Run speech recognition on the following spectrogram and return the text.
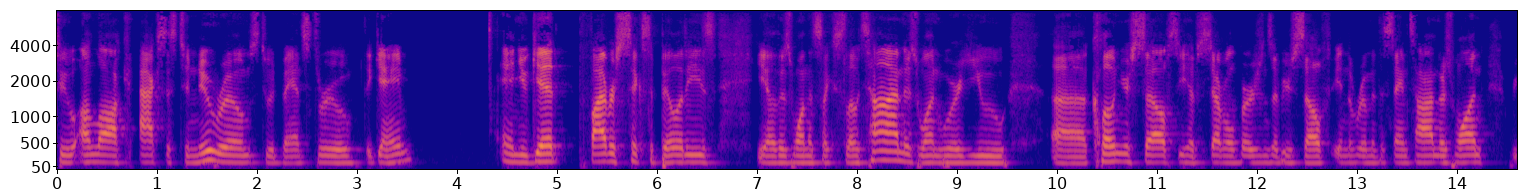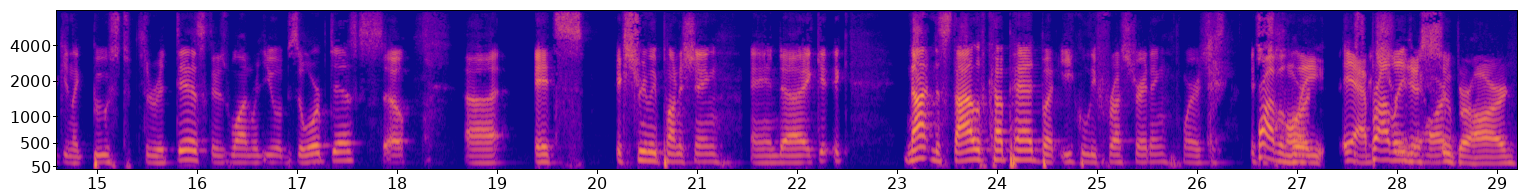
to unlock access to new rooms to advance through the game. And you get five or six abilities. You know there's one that's like slow time. There's one where you uh, clone yourself so you have several versions of yourself in the room at the same time there's one where you can like boost through a disc there's one where you absorb discs so uh, it's extremely punishing and uh, it, it, not in the style of Cuphead, but equally frustrating. Where it's just it's just. Probably, yeah, It's probably just hard. super hard.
